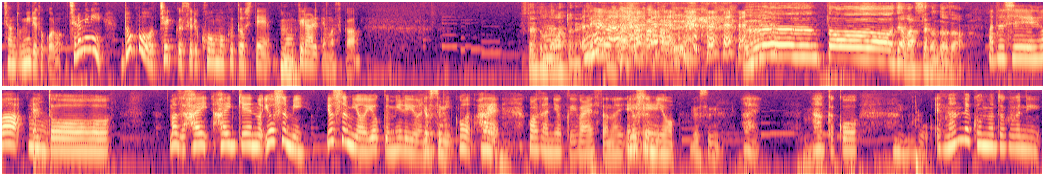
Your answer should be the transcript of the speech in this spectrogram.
ちゃんと見るところ。ちなみにどこをチェックする項目として設けられてますか、二人とも黙ったねうーんとじゃあ松下君どうぞ。私は、うん。えっとまず背背景の四隅。四隅をよく見るように四隅。こうははいいゴンさんによく言われてたのでええ四隅を、四隅。はい、うん。なんかこうえなんでこんなところに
